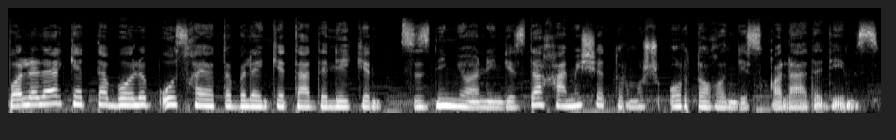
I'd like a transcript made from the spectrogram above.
Bolalar katta bo'lib o'z hayoti bilan ketadi lekin sizning yoningizda hamisha turmush o'rtog'ingiz qoladi deymiz.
